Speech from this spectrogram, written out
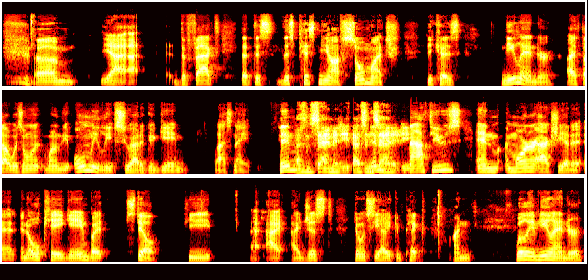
um, yeah, the fact that this this pissed me off so much because Nylander, I thought was only one of the only Leafs who had a good game last night. Him, That's insanity. That's him, insanity. Matthews and Marner actually had a, an okay game, but still, he, I, I I just don't see how you can pick on William Nylander,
